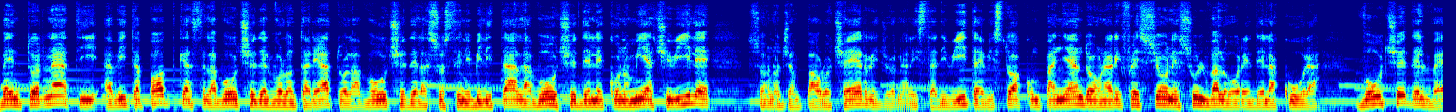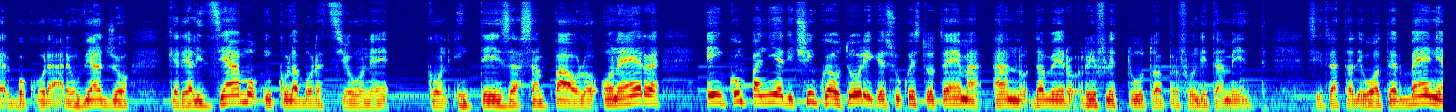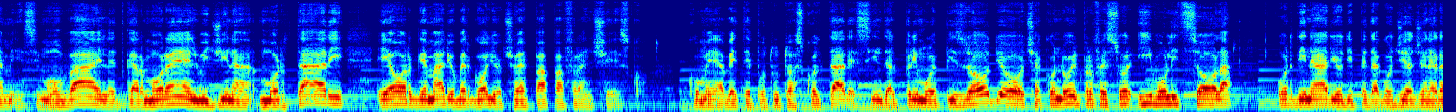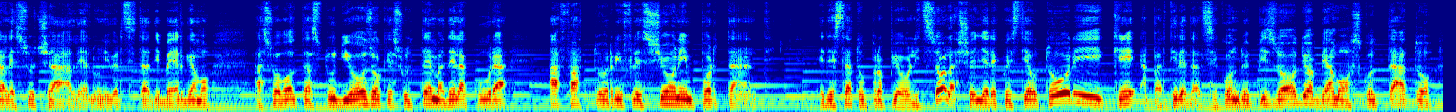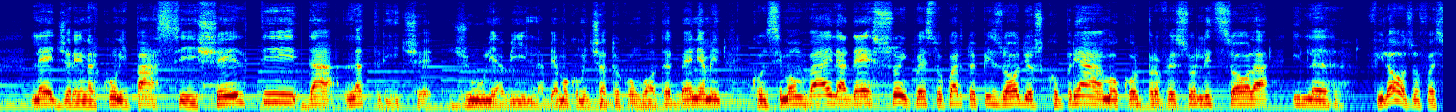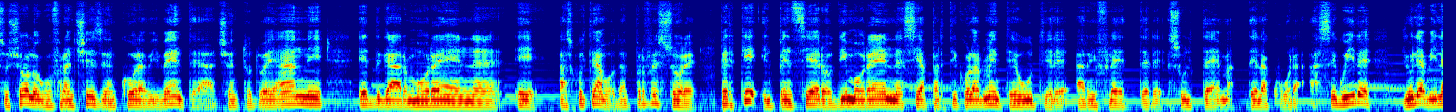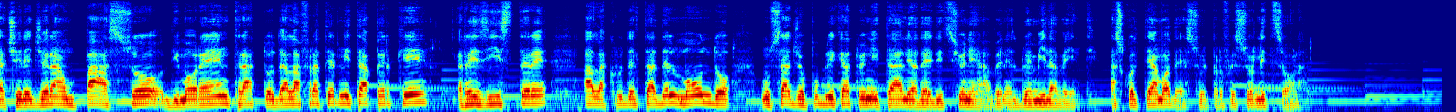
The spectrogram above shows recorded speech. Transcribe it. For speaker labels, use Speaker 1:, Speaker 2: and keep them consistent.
Speaker 1: Bentornati a Vita Podcast, la voce del volontariato, la voce della sostenibilità, la voce dell'economia civile. Sono Giampaolo Cerri, giornalista di Vita e vi sto accompagnando a una riflessione sul valore della cura, voce del verbo curare, un viaggio che realizziamo in collaborazione con Intesa San Paolo On Air e in compagnia di cinque autori che su questo tema hanno davvero riflettuto approfonditamente. Si tratta di Walter Benjamin, Simone Weil, Edgar Morin, Luigina Mortari e Orge Mario Bergoglio, cioè Papa Francesco. Come avete potuto ascoltare sin dal primo episodio, c'è con noi il professor Ivo Lizzola, ordinario di pedagogia generale sociale all'Università di Bergamo, a sua volta studioso che sul tema della cura ha fatto riflessioni importanti ed è stato proprio Lizzola a scegliere questi autori che a partire dal secondo episodio abbiamo ascoltato leggere in alcuni passi scelti dall'attrice Giulia Villa. Abbiamo cominciato con Walter Benjamin, con Simone Weil, adesso in questo quarto episodio scopriamo col professor Lizzola il filosofo e sociologo francese ancora vivente a 102 anni, Edgar Morin, e ascoltiamo dal professore perché il pensiero di Morin sia particolarmente utile a riflettere sul tema della cura. A seguire Giulia Villa ci leggerà un passo di Morin tratto dalla Fraternità perché resistere alla crudeltà del mondo, un saggio pubblicato in Italia da Edizioni Ave nel 2020. Ascoltiamo adesso il professor Lizzola.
